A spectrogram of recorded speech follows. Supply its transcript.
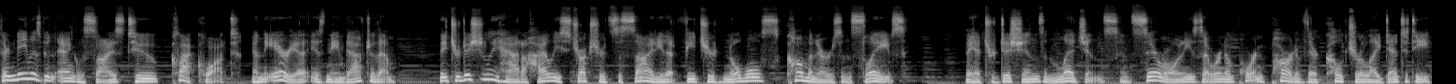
Their name has been anglicized to Clayoquot, and the area is named after them. They traditionally had a highly structured society that featured nobles, commoners, and slaves. They had traditions and legends and ceremonies that were an important part of their cultural identity.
